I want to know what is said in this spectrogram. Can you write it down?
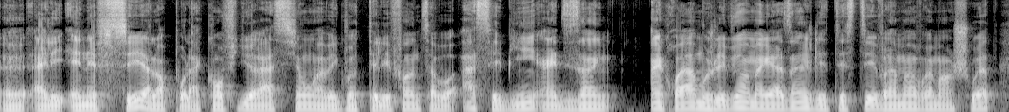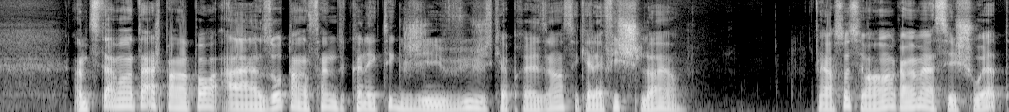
elle est NFC, alors pour la configuration avec votre téléphone, ça va assez bien. Un design incroyable. Moi, je l'ai vu en magasin, je l'ai testé vraiment, vraiment chouette. Un petit avantage par rapport aux autres enceintes connectées que j'ai vues jusqu'à présent, c'est qu'elle affiche l'heure. Alors ça, c'est vraiment quand même assez chouette.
